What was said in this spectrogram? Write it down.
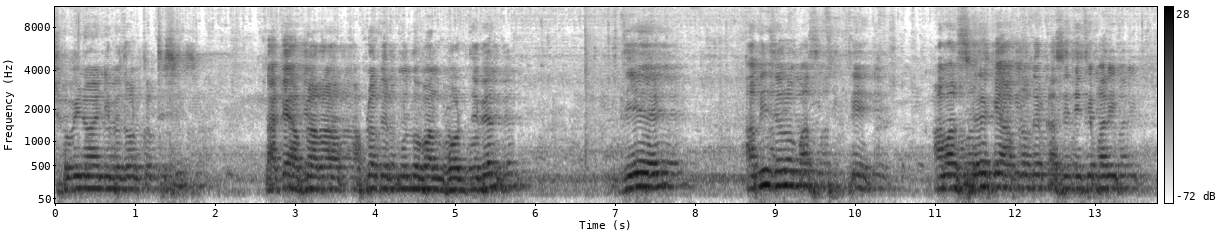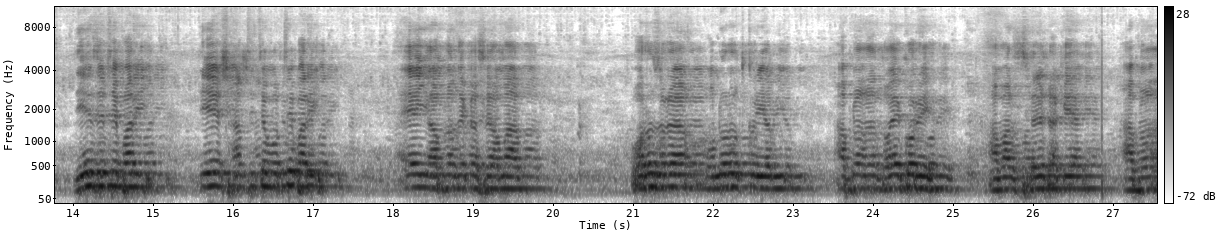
সবিনয় নিবেদন করতেছি। তাকে আপনারা আপনাদের মূল্যবান ভোট দেবেন। দিয়ে আমি যেন বাঁচি থাকতে আমার ছেলেকে আপনাদের কাছে দিতে পারি, দিয়ে যেতে পারি, দিয়ে শান্তিতে করতে পারি। এই আপনাদের কাছে আমার বড়জোরা অনুরোধ করি আমি, আপনারা দয়া করে আমার ছেলেটাকে আপনারা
